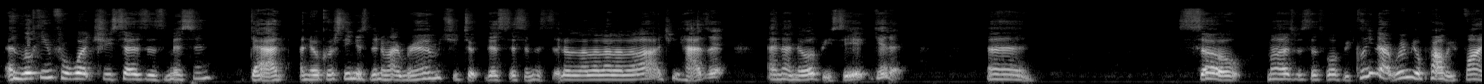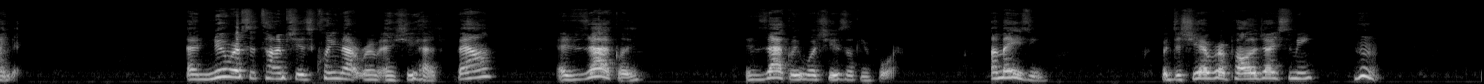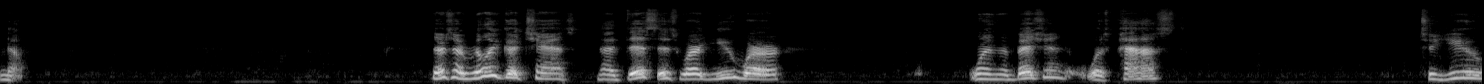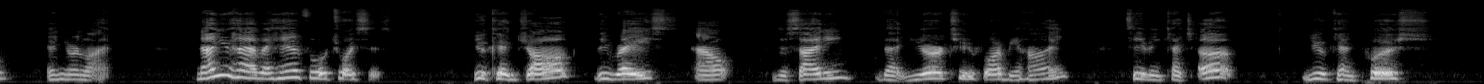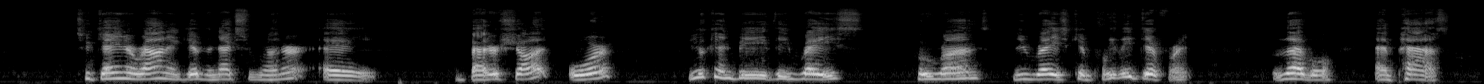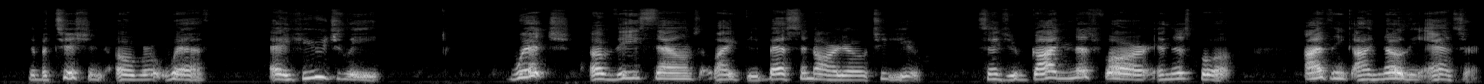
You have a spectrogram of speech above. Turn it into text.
and looking for what she says is missing, Dad, I know Christina's been in my room. She took this, this, and this, la, la, la, la, la, la, and she has it. And I know if you see it, get it. And so my husband says, Well, if you clean that room, you'll probably find it. And numerous of times she has cleaned that room and she has found exactly, exactly what she is looking for. Amazing. But did she ever apologize to me? Hmm. No. There's a really good chance that this is where you were when the vision was passed to you in your life. Now you have a handful of choices. You can jog the race out, deciding that you're too far behind to even catch up. You can push to gain around and give the next runner a better shot, or you can be the race who runs the race completely different level and pass the petition over with a huge lead. Which of these sounds like the best scenario to you? Since you've gotten this far in this book, I think I know the answer.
